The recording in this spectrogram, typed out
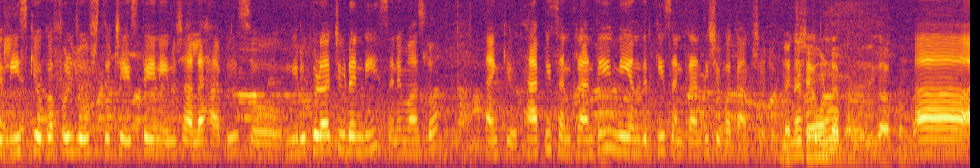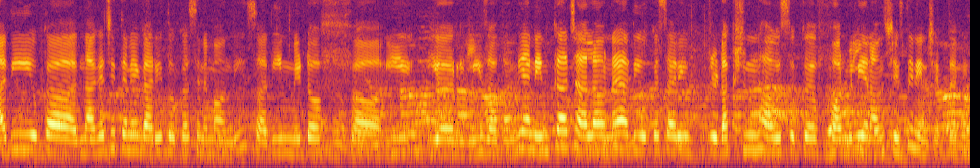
రిలీజ్కి ఒక ఫుల్ జోష్తో చేస్తే నేను చాలా హ్యాపీ. సో మీరు కూడా చూడండి సినిమాస్లో. Thank you happy Sankranti. మీ అందరికీ సంక్రాంతి శుభాకాంక్షలు. అది ఒక నాగచైతన్య గారితో ఒక సినిమా ఉంది. సో అది మిడ్ ఆఫ్ ఈ ఇయర్ రిలీజ్ అవుతుంది. అండ్ ఇంకా చాలా ఉన్నాయి. అది ఒకసారి ప్రొడక్షన్ హౌస్ ఒక ఫార్మలీ అనౌన్స్ చేస్తే నేను చెప్తాను.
